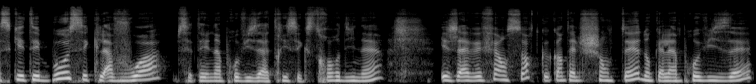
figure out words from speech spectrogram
ce qui était beau, c'est que la voix, c'était une improvisatrice extraordinaire. Et j'avais fait en sorte que quand elle chantait, donc elle improvisait,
